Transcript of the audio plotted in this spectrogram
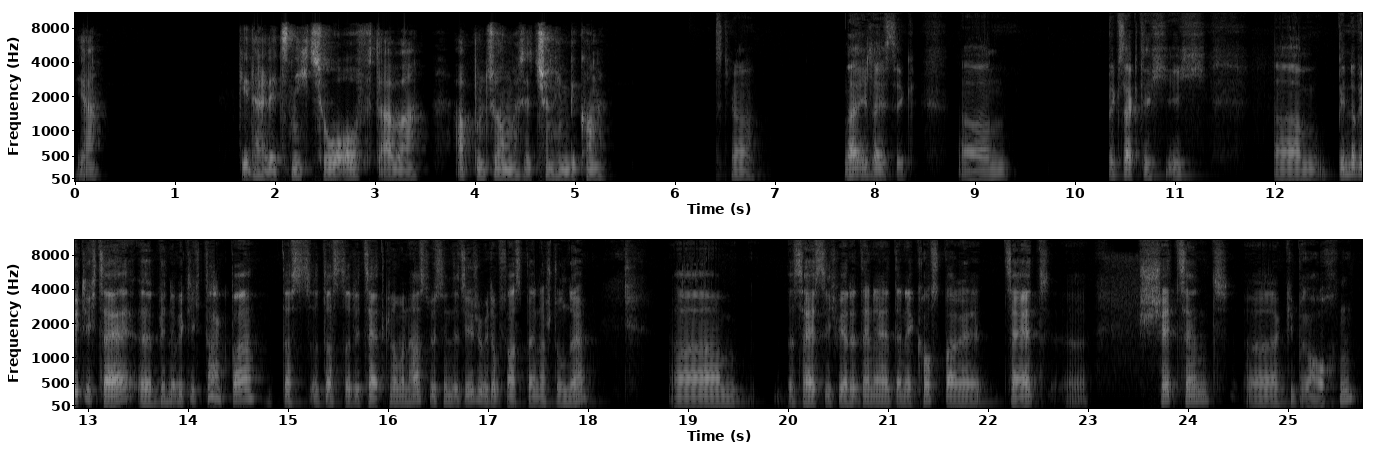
Ja, geht halt jetzt nicht so oft, aber ab und zu haben wir es jetzt schon hinbekommen. Ist klar. Na, eh lässig. Ähm, wie gesagt, ich, ich ähm, bin da wirklich Zeit, äh, bin da wirklich dankbar, dass, dass du die Zeit genommen hast. Wir sind jetzt eh schon wieder fast bei einer Stunde. Ähm, das heißt, ich werde deine, deine kostbare Zeit äh, schätzend äh, gebrauchen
